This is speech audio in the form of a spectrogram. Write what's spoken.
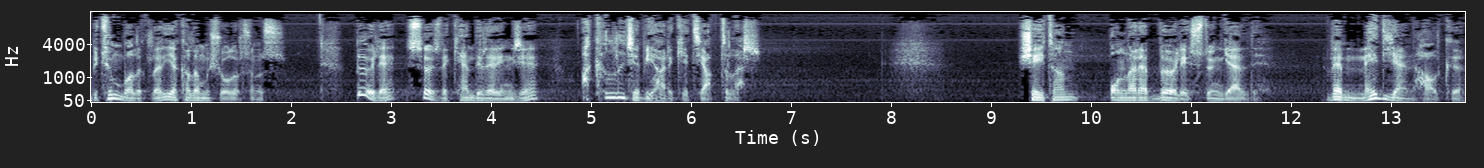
bütün balıkları yakalamış olursunuz. Böyle sözde kendilerince akıllıca bir hareket yaptılar. Şeytan onlara böyle üstün geldi. Ve Medyen halkı,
